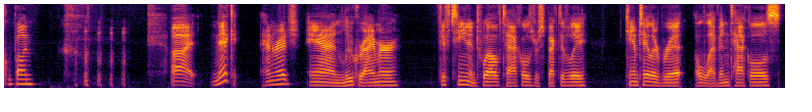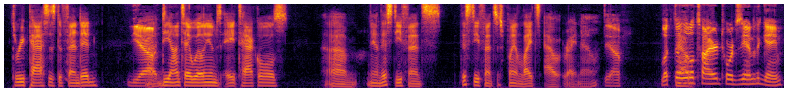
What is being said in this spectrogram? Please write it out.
coupon. uh, Nick Henrich and Luke Reimer, 15 and 12 tackles respectively. Cam Taylor Britt, 11 tackles, three passes defended. Yeah, Uh, Deontai Williams, eight tackles. Um, man, this defense, this defense is playing lights out right now. yeah. Looked a Now- little tired towards the end of the game,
